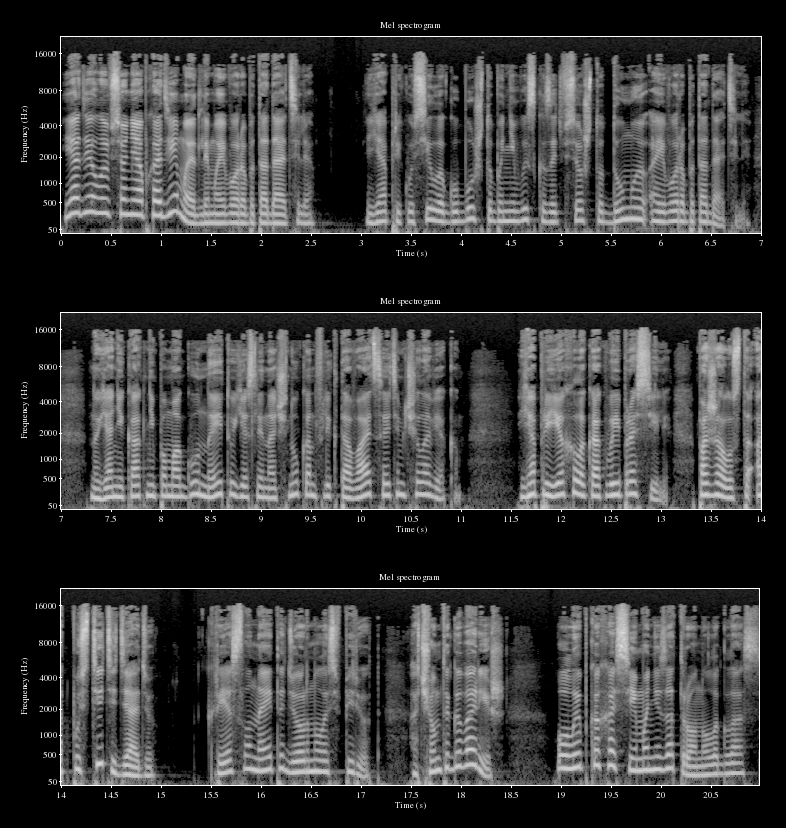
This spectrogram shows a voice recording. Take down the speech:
Я делаю все необходимое для моего работодателя». Я прикусила губу, чтобы не высказать все, что думаю о его работодателе. Но я никак не помогу Нейту, если начну конфликтовать с этим человеком. Я приехала, как вы и просили. Пожалуйста, отпустите дядю». Кресло Нейта дернулось вперед. «О чем ты говоришь?» Улыбка Хасима не затронула глаз.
